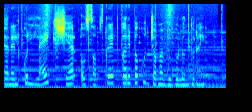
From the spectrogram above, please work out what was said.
चेल को लाइक शेयर और सब्सक्राइब करने को जमा भी बुलां नहीं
